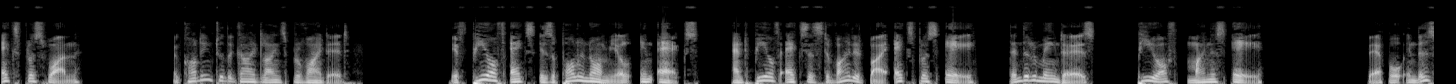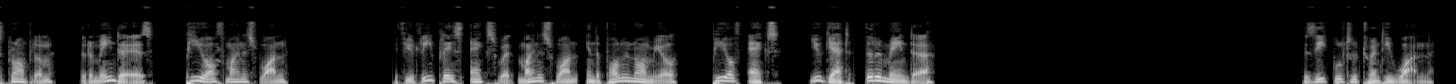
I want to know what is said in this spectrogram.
x plus 1. According to the guidelines provided, if p of x is a polynomial in x and p of x is divided by x plus a, then the remainder is p of minus a Therefore, in this problem, the remainder is p of minus 1. If you replace x with minus 1 in the polynomial p of x, you get the remainder is equal to 21.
